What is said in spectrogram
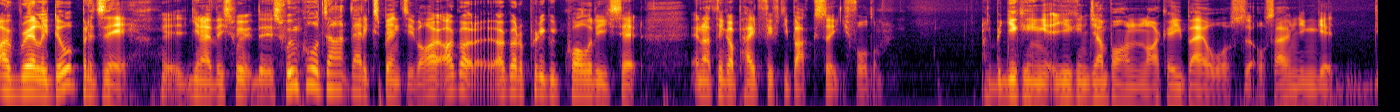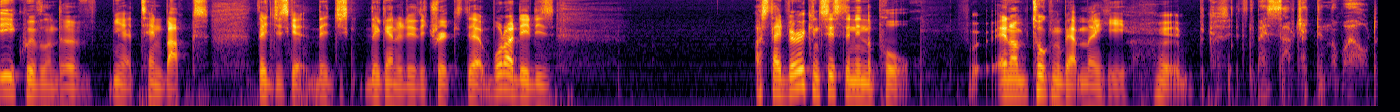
I rarely do it, but it's there. Uh, you know, the swim the swim cords aren't that expensive. I, I got I got a pretty good quality set, and I think I paid fifty bucks each for them but you can you can jump on like eBay or, or so, and you can get the equivalent of you know ten bucks. They just get they just they're going to do the trick. That what I did is I stayed very consistent in the pool, and I'm talking about me here because it's the best subject in the world.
